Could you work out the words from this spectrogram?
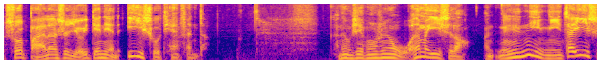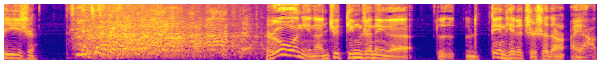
说白了是有一点点的艺术天分的。可能有些朋友说，我都没意识到啊，你你你再意识意识。如果你呢就盯着那个电梯的指示灯，哎呀，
